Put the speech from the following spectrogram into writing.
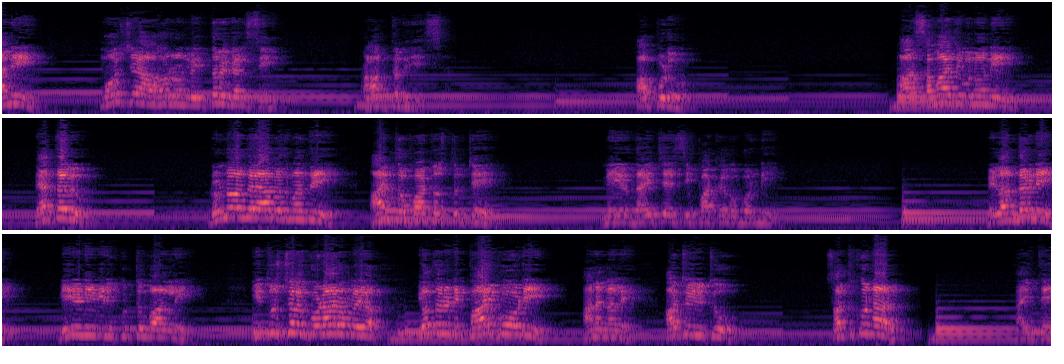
అని మోసే ఆహారంలో ఇద్దరు కలిసి ప్రార్థన చేశారు. అప్పుడు ఆ సమాజంలోని పెద్దలు రెండు వందల యాభై మంది ఆయనతో పాటు వస్తుంటే మీరు దయచేసి పక్కకు పండి. వీళ్ళందరినీ వీరిని వీరి కుటుంబాలని ఈ దుష్టుల గుడారంలో యుద్ధ నుండి పారిపోవడి అనగానే అటు ఇటు సర్దుకున్నారు. అయితే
